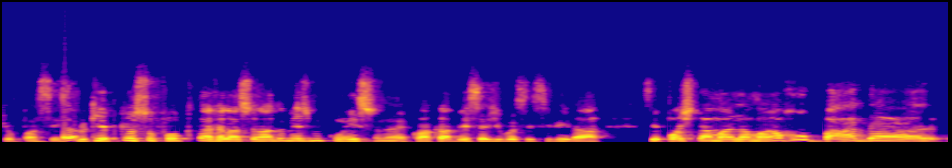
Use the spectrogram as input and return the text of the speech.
que eu passei. Sabe por quê? Porque o sufoco está relacionado mesmo com isso, né? Com a cabeça de você se virar. Você pode estar na maior roubada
